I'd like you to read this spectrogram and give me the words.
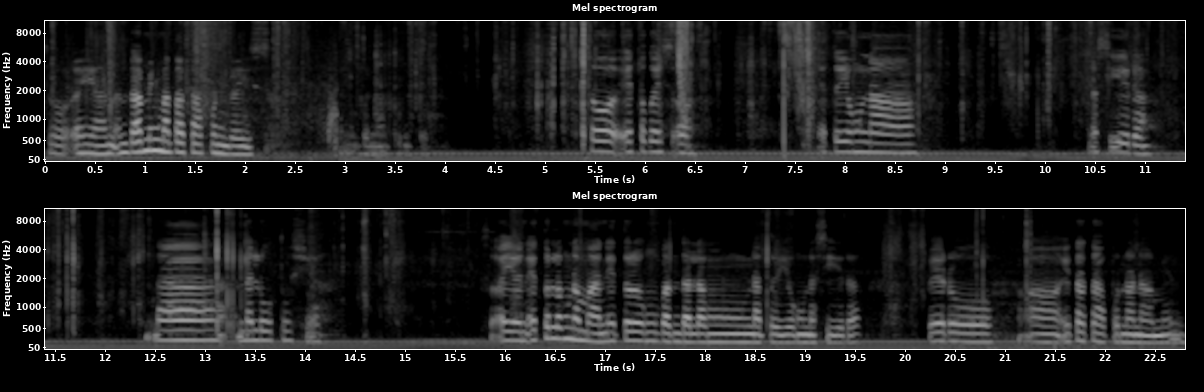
So, ayan. Ang daming matatapon, guys. Ano ba natin to? So, ito guys, oh. Ito yung na nasira. Na naluto siya. So, ayan. Ito lang naman. Ito yung banda lang na to yung nasira. Pero, ah, itatapon na namin.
